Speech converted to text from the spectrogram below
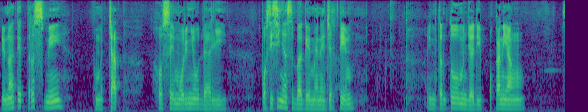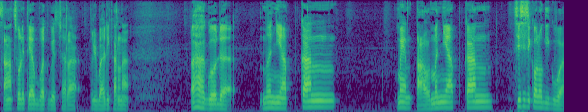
United resmi memecat Jose Mourinho dari posisinya sebagai manajer tim ini tentu menjadi pekan yang sangat sulit ya buat gue secara pribadi karena ah gue udah menyiapkan mental, menyiapkan sisi psikologi gue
